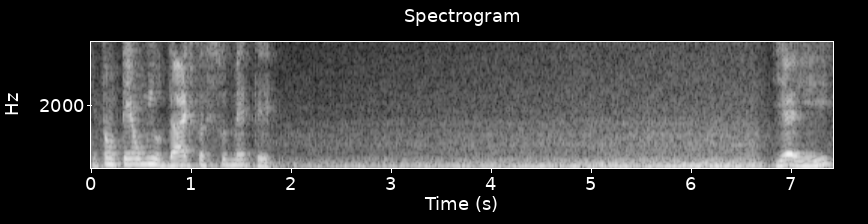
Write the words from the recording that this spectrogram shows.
Então tenha humildade para se submeter. E aí,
